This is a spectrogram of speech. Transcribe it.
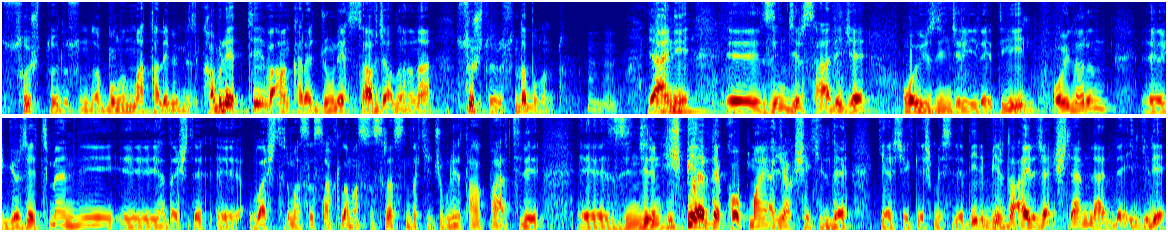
suç duyurusunda bulunma talebimizi kabul etti ve Ankara Cumhuriyet Savcılığına suç duyurusunda bulundu. Yani e, zincir sadece oy zinciriyle değil, oyların e, gözetmenliği e, ya da işte e, ulaştırması, saklaması sırasındaki Cumhuriyet Halk Partili zincirin hiçbir yerde kopmayacak şekilde gerçekleşmesiyle değil, bir de ayrıca işlemlerle ilgili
